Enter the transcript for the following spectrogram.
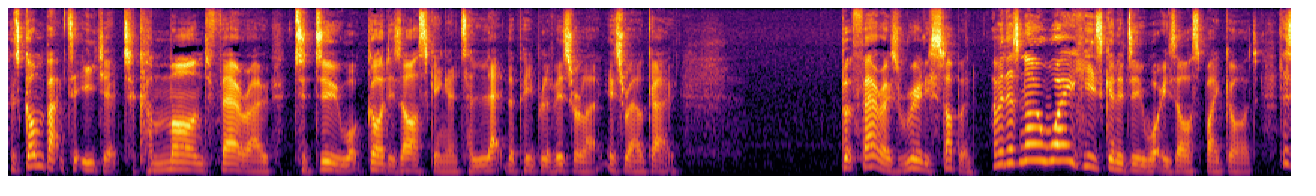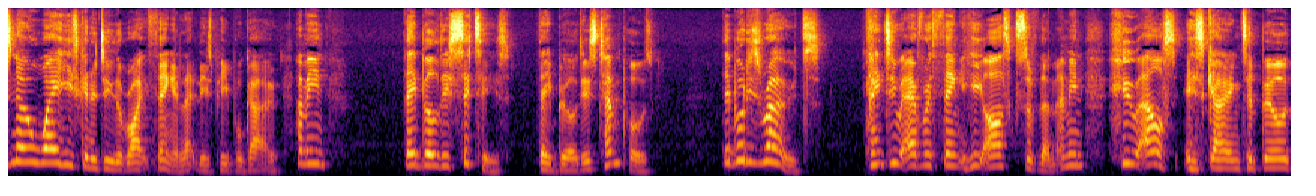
has gone back to Egypt to command Pharaoh to do what God is asking and to let the people of Israel, Israel go. But Pharaoh's really stubborn. I mean, there's no way he's going to do what he's asked by God. There's no way he's going to do the right thing and let these people go. I mean, they build his cities, they build his temples, they build his roads. They do everything he asks of them. I mean, who else is going to build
